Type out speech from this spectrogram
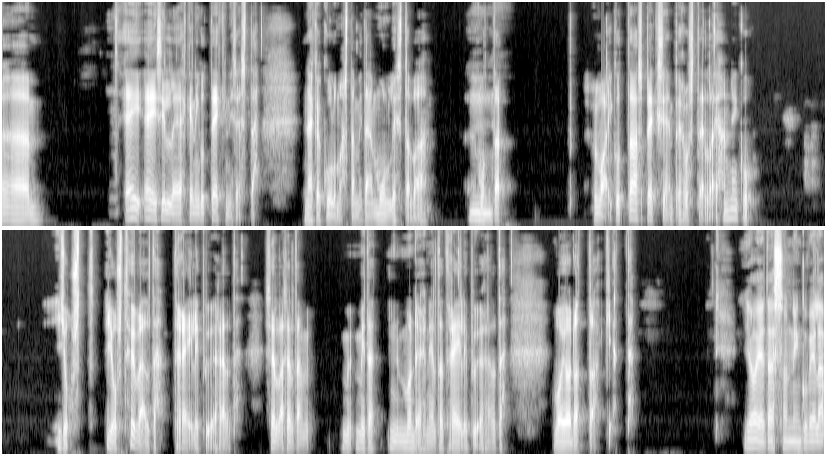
Öö, ei, ei sille ehkä niinku teknisestä näkökulmasta mitään mullistavaa, mm. mutta vaikuttaa speksien perusteella ihan niinku just, just hyvältä trailipyörältä. Sellaiselta, mitä modernilta trailipyörältä voi odottaakin. Että. Joo, ja tässä on niin kuin vielä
